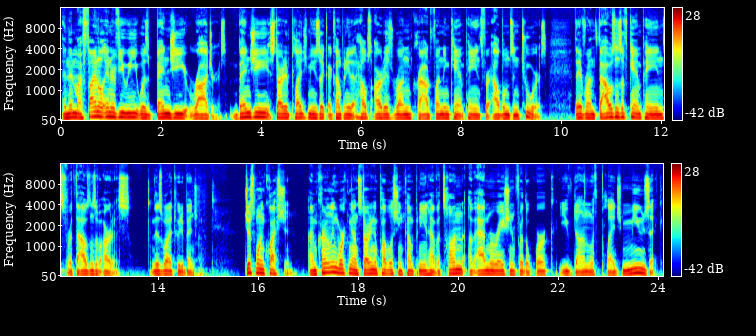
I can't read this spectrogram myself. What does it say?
And then my final interviewee was Benji Rogers. Benji started Pledge Music, a company that helps artists run crowdfunding campaigns for albums and tours. They have run thousands of campaigns for thousands of artists. And this is what I tweeted Benji. Just one question I'm currently working on starting a publishing company and have a ton of admiration for the work you've done with Pledge Music.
